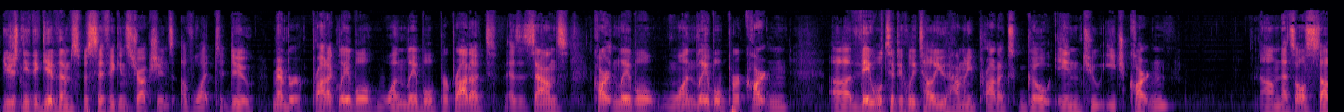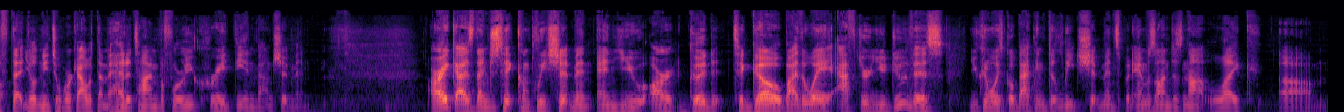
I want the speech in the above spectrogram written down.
You just need to give them specific instructions of what to do. Remember, product label, one label per product, as it sounds. Carton label, one label per carton. Uh, they will typically tell you how many products go into each carton. Um, that's all stuff that you'll need to work out with them ahead of time before you create the inbound shipment. All right, guys, then just hit complete shipment and you are good to go. By the way, after you do this, you can always go back and delete shipments, but Amazon does not like, um,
